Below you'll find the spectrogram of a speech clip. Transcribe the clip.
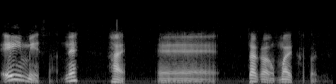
エイメイさんね、はい、えー、歌が上手い方です、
